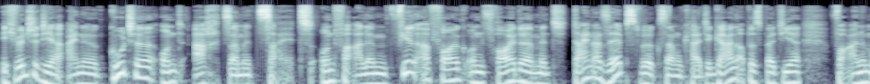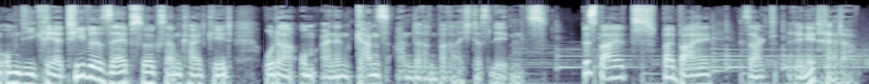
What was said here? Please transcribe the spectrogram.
Ich wünsche dir eine gute und achtsame Zeit und vor allem viel Erfolg und Freude mit deiner Selbstwirksamkeit, egal ob es bei dir vor allem um die kreative Selbstwirksamkeit geht oder um einen ganz anderen Bereich des Lebens. Bis bald, bye bye, sagt René Träder.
